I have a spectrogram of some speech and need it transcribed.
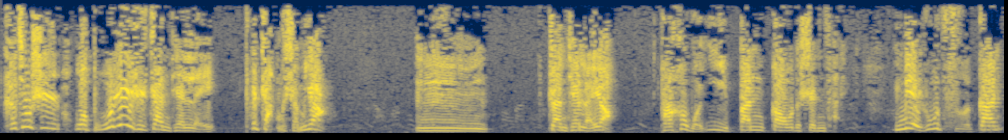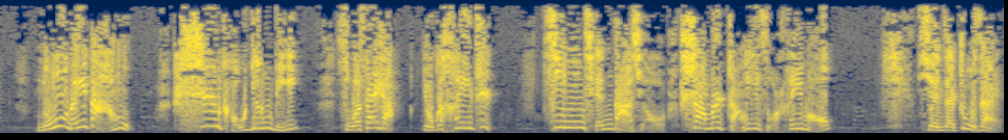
可就是我不认识战天雷，他长得什么样？嗯，战天雷呀。他和我一般高的身材，面如紫甘，浓眉大目，狮口鹰鼻，左腮上有个黑痣，金钱大小，上面长一撮黑毛。现在住在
